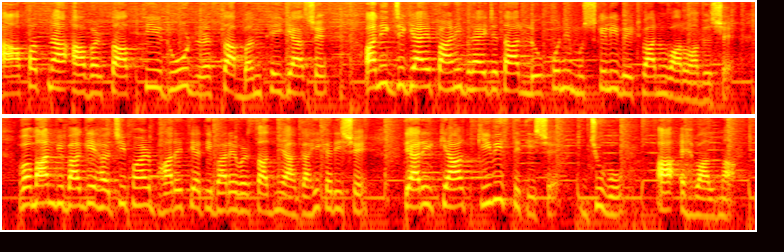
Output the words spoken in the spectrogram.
આફતના આ વરસાદથી રોડ રસ્તા બંધ થઈ ગયા છે. અનેક જગ્યાએ પાણી ભરાઈ જતા લોકોને મુશ્કેલી વેઠવાનો વારો આવ્યો છે. હવામાન વિભાગે હજી પણ ભારેથી અતિભારે વરસાદની આગાહી કરી છે. ત્યારે ક્યાં કેવી સ્થિતિ છે? જુઓ આ અહેવાલમાં.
